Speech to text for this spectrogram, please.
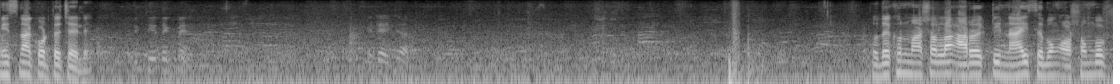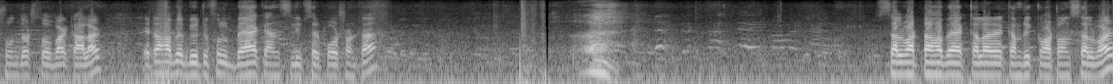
মিস না করতে চাইলে। দেখবেন এটা এটা তো দেখুন মাশাল্লাহ আরও একটি নাইস এবং অসম্ভব সুন্দর সোবার কালার এটা হবে বিউটিফুল ব্যাক অ্যান্ড স্লিপসের পোর্শনটা সালোয়ারটা হবে এক কালারের কামরিক কটন সালোয়ার।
